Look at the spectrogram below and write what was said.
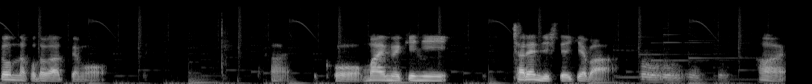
どんなことがあっても、はい、こう前向きにチャレンジしていけば。はい、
